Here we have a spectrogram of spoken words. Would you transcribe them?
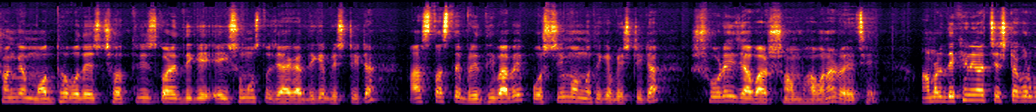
সঙ্গে মধ্যপ্রদেশ, ছত্তিশগড়ের দিকে এই সমস্ত জায়গার দিকে বৃষ্টিটা আস্তে আস্তে বৃদ্ধি পাবে। পশ্চিমবঙ্গ থেকে বৃষ্টিটা সরে যাবার সম্ভাবনা রয়েছে। আমরা দেখে নেওয়ার চেষ্টা করব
